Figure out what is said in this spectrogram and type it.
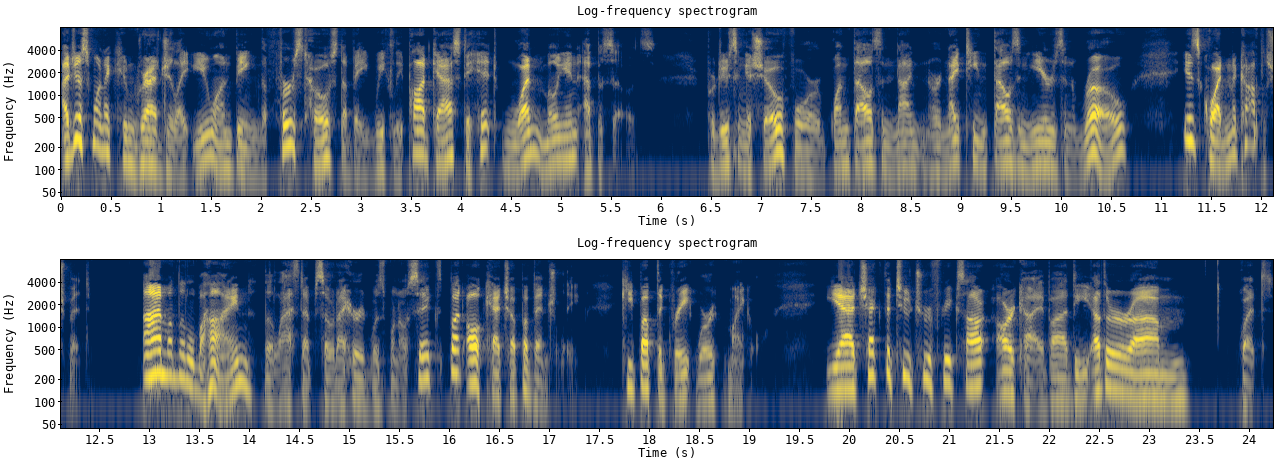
I just want to congratulate you on being the first host of a weekly podcast to hit 1 million episodes. Producing a show for 1,009 or 19,000 years in a row is quite an accomplishment. I'm a little behind. The last episode I heard was 106, but I'll catch up eventually. Keep up the great work, Michael. Yeah, check the Two True Freaks ar- archive. Uh, the other, um, what,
